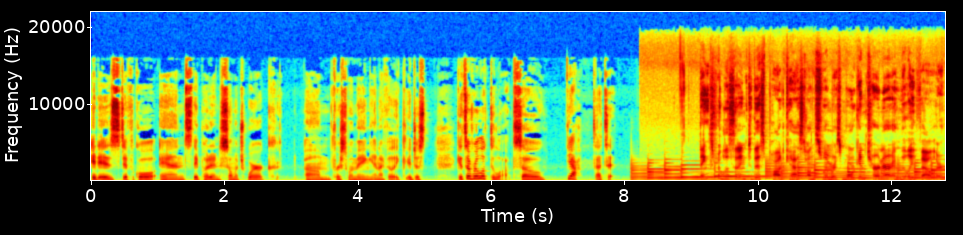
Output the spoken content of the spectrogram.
it is difficult and they put in so much work um, for swimming. And I feel like it just gets overlooked a lot. So yeah, that's it. Thanks for listening to this podcast on swimmers Morgan Turner and Lily Fowler.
